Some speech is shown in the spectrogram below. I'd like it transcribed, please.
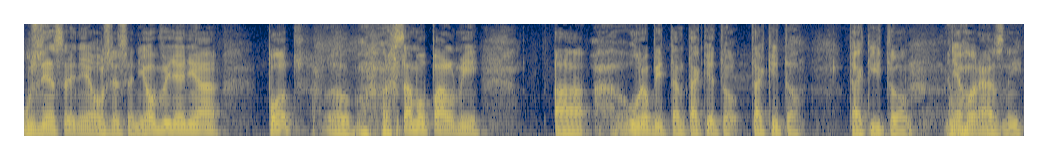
uznesenie, uznesenie obvinenia pod e, samopalmi a urobiť tam takéto, takýto, takýto nehorázny e,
